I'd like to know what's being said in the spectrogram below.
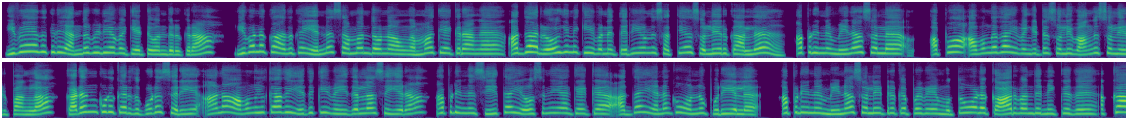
இவன் எதுக்கடி அந்த வீடியோவை கேட்டு வந்திருக்கிறான் இவனுக்கும் அதுக்கும் என்ன சம்பந்தம்னு அவங்க அம்மா கேக்குறாங்க. அதான் ரோஹிணிக்கு இவனை தெரியும்னு சத்யா சொல்லியிருக்கான்ல? அப்படின்னு மீனா சொல்ல அப்ப அப்போது அவங்க தான் இவங்கிட்ட சொல்லி வாங்க சொல்லியிருப்பாங்களா? கடன் கொடுக்கறது கூட சரி. ஆனா அவங்களுக்காக எதுக்கு இவன் இதெல்லாம் செய்யறான்? அப்படின்னு சீதா யோசனையா கேட்க அதான் எனக்கும் ஒன்னும் புரியல அப்படின்னு மீனா சொல்லிட்டு இருக்கப்பவே முத்துவோட கார் வந்து நிக்குது. அக்கா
